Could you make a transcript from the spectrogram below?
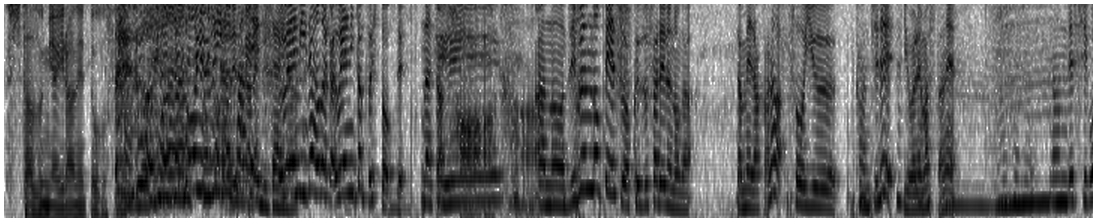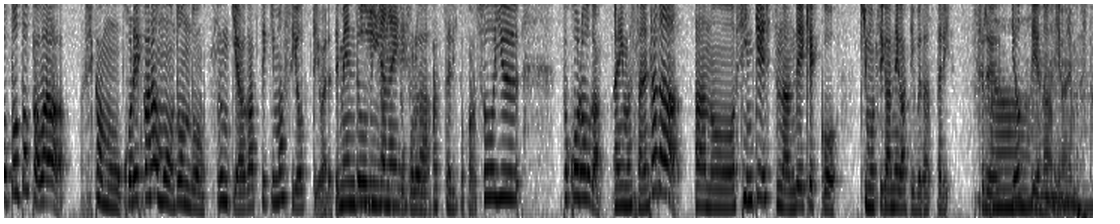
下積みはいらねえってことですね。そういうことですかさてみたいな。上にでもなんか上に立つ人ってなんかあ。の自分のペースを崩されるのがダメだからそういう感じで言われましたね。なんで仕事とかはしかもこれからもどんどん運気上がってきますよって言われて面倒見のいいところがあったりとかそういうところがありましたね。ただあの神経質なんで結構気持ちがネガティブだったりするよっていうのは言われました。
